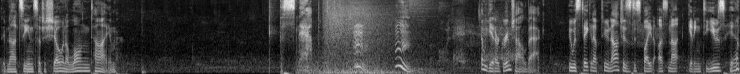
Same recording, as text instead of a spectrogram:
They've not seen such a show in a long time. The Snap. Mm. Mm. And we get our Grimmchild back, who was taken up two notches despite us not getting to use him.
